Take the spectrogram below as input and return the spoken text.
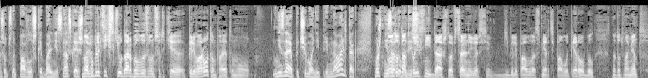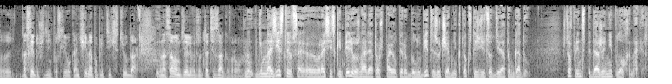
собственно, Павловская больница. Надо сказать, что... Но апоплектический удар был вызван все-таки переворотом, поэтому не знаю, почему они переименовали так. Может, не ну, задумались. тут надо пояснить, да, что официальная версия гибели Павла, смерти Павла I был на тот момент, э, на следующий день после его кончины, апоплектический удар. А на самом деле в результате заговора он Ну, гимназисты в, в Российской империи узнали о том, что Павел I был убит из учебника только в 1909 году. Что, в принципе, даже неплохо, наверное.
